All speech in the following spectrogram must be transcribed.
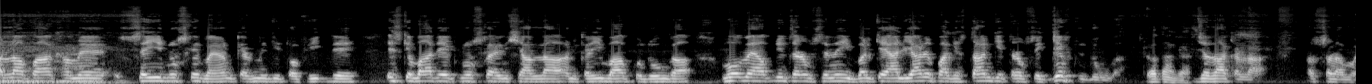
अल्लाह पाक हमें सही नुस्खे बयान करने की तोफीक दे। इसके बाद एक नुस्खा इन करीब आपको दूँगा। वो मैं अपनी तरफ़ से नहीं बल्कि आलियान पाकिस्तान की तरफ़ से गिफ्ट दूँगा। जजाकल्ला असलकम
